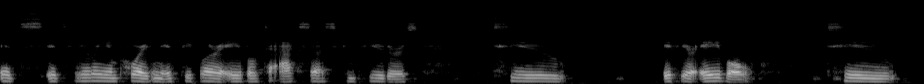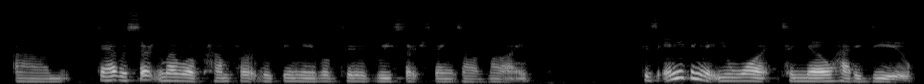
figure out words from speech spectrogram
it's it's really important if people are able to access computers to if you're able to um, to have a certain level of comfort with being able to research things online because anything that you want to know how to do,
